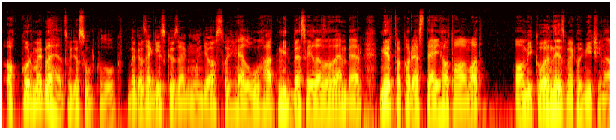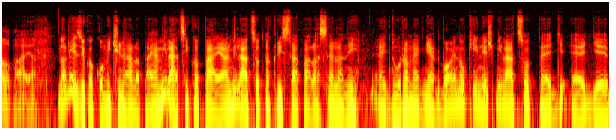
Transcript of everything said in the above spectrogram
akkor meg lehet, hogy a szurkolók, meg az egész közeg mondja azt, hogy hello, hát mit beszél ez az ember, miért akar ezt hatalmat, amikor nézd meg, hogy mit csinál a pályán. Na nézzük akkor, mit csinál a pályán. Mi látszik a pályán? Mi látszott a Crystal Palace elleni egy nurra megnyert bajnokin, és mi látszott egy, egy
